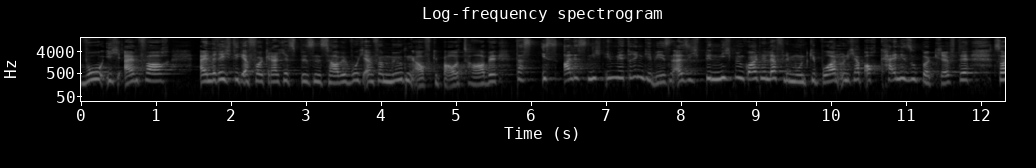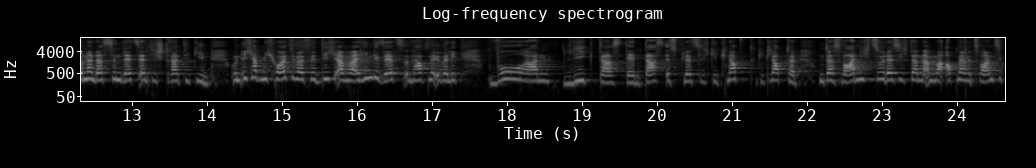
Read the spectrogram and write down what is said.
wo ich einfach ein richtig erfolgreiches Business habe, wo ich ein Vermögen aufgebaut habe, das ist alles nicht in mir drin gewesen. Also ich bin nicht mit dem goldenen Löffel im Mund geboren und ich habe auch keine Superkräfte, sondern das sind letztendlich Strategien. Und ich habe mich heute mal für dich einmal hingesetzt und habe mir überlegt, woran liegt das denn, dass es plötzlich geklappt, geklappt hat. Und das war nicht so, dass ich dann ab meinem 20.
